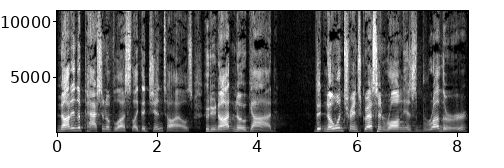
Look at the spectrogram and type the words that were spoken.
not in the passion of lust like the Gentiles who do not know God, that no one transgress and wrong his brother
